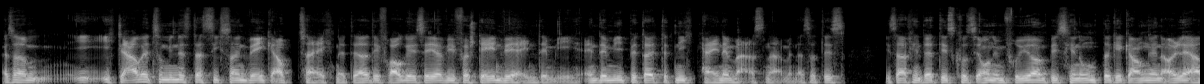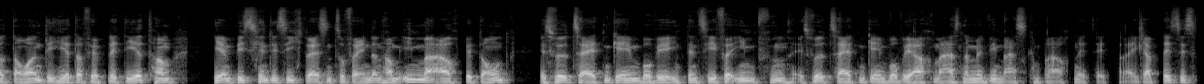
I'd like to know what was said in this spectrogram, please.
Also ich glaube zumindest, dass sich so ein Weg abzeichnet. Ja, die Frage ist eher, wie verstehen wir Endemie? Endemie bedeutet nicht keine Maßnahmen. Also das ist auch in der Diskussion im Frühjahr ein bisschen untergegangen. Alle Autoren, die hier dafür plädiert haben, hier ein bisschen die Sichtweisen zu verändern, haben immer auch betont, es wird Zeiten geben, wo wir intensiver impfen. Es wird Zeiten geben, wo wir auch Maßnahmen wie Masken brauchen etc. Ich glaube, das ist,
